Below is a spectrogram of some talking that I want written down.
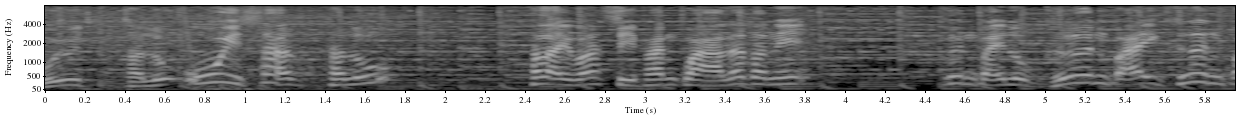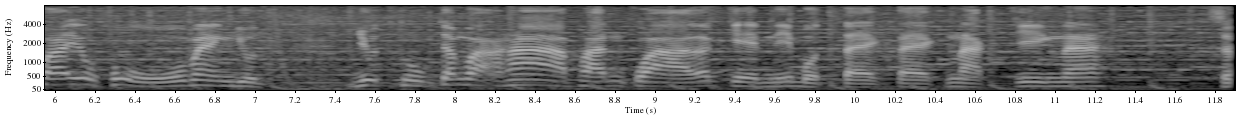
อุ้ยทะลุอุ้ยทะทะลุเท่าไหร่วะ4,000 กว่าแล้วตอนนี้ ขึ้นไปลูกขึ้นไปขึ้นไปโอ้โหแม่งหยุดหยุดถูกจังหวะ 5,000 กว่า แล้วเกมนี้บทแตกแตกหนักจริงนะ แส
